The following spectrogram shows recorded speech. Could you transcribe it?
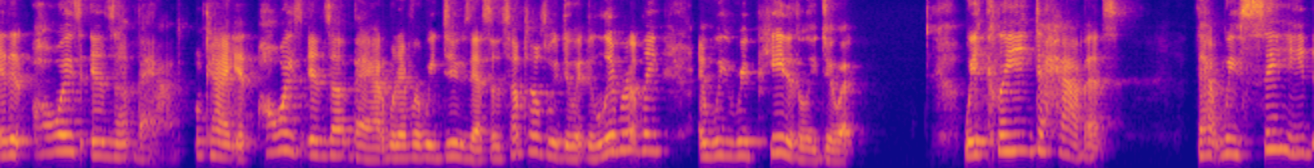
And it always ends up bad. Okay. It always ends up bad whenever we do this. And sometimes we do it deliberately and we repeatedly do it. We cling to habits that we've seen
